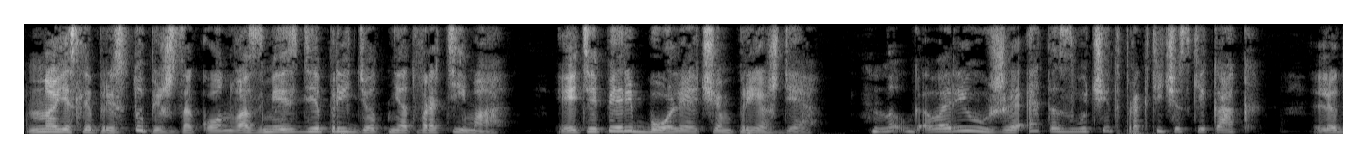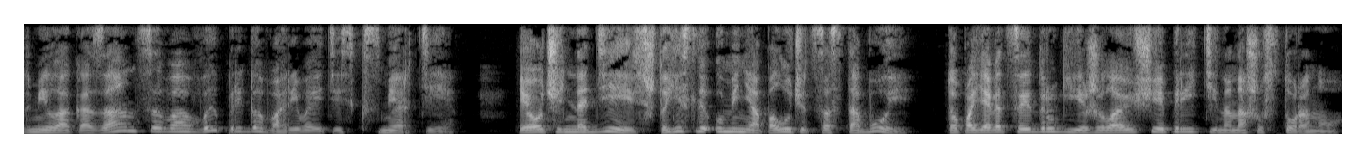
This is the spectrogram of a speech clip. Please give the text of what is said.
Но если приступишь закон, возмездие придет неотвратимо. И теперь более, чем прежде. Ну, говорю же, это звучит практически как... Людмила Казанцева, вы приговариваетесь к смерти. И очень надеюсь, что если у меня получится с тобой, то появятся и другие, желающие перейти на нашу сторону.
